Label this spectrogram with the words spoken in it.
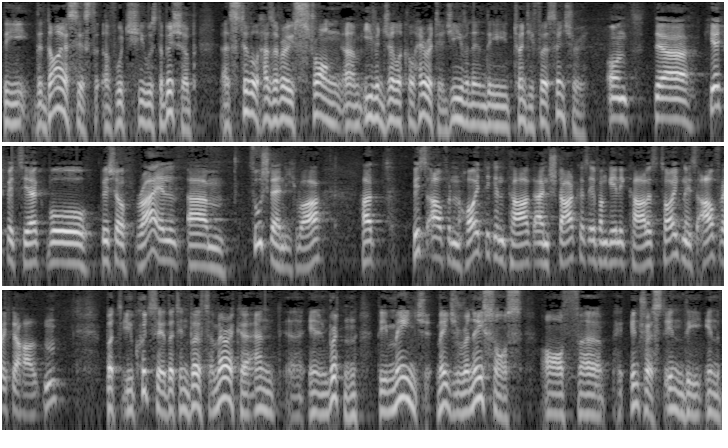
the, the diocese of which he was the bishop uh, still has a very strong um, evangelical heritage, even in the 21st century. Und der Kirchbezirk, wo Bischof Ryle ähm, zuständig war, hat bis auf den heutigen Tag ein starkes evangelikales Zeugnis aufrechterhalten. But you could say that in both America and uh, in Britain, the major, major renaissance of uh, interest in the in the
